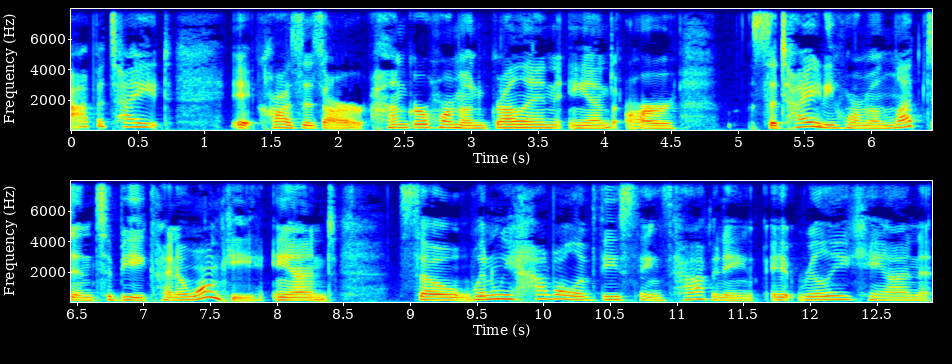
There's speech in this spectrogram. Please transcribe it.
appetite, it causes our hunger hormone ghrelin and our satiety hormone leptin to be kind of wonky. And so, when we have all of these things happening, it really can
